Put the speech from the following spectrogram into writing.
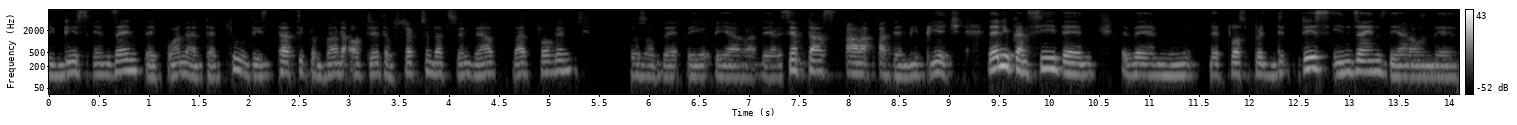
reduce enzyme type 1 and type 2, the static bladder outlet obstruction, that's when they have that problem because of the, the, the, uh, the receptors are at the BPH. Then you can see the, the, the phosphodiesterase enzymes, they are on the,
